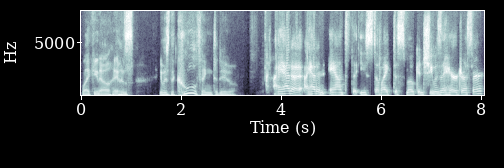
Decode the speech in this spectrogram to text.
like you know it was it was the cool thing to do I had a I had an aunt that used to like to smoke and she was a hairdresser.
